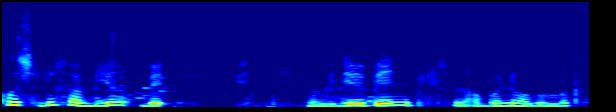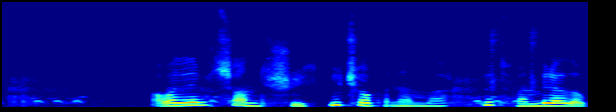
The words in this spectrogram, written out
Arkadaşlar lütfen bir be, videoyu beğenip lütfen abone olun bakın. Abonelerimiz şu an düşük. 3 abonem var. Lütfen biraz abone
